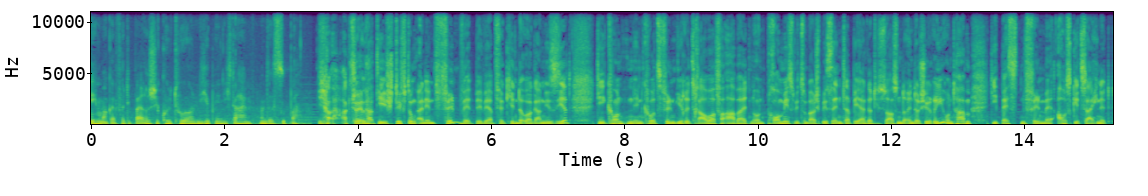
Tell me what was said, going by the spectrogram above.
Ich mag einfach die bayerische Kultur und hier bin ich daheim und das ist super. Ja, aktuell hat die Stiftung einen Filmwettbewerb für Kinder organisiert. Die konnten in Kurzfilm ihre Trauer verarbeiten und Promis wie zum Beispiel Senta Berger, die saßen da in der Jury und haben die besten Filme ausgezeichnet.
